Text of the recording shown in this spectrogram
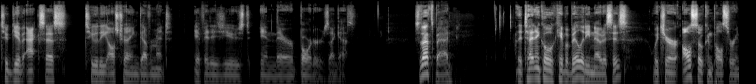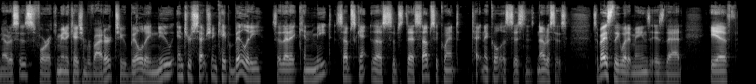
to give access to the Australian government if it is used in their borders, I guess. So that's bad. The technical capability notices which are also compulsory notices for a communication provider to build a new interception capability so that it can meet the, the subsequent technical assistance notices. So basically, what it means is that if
